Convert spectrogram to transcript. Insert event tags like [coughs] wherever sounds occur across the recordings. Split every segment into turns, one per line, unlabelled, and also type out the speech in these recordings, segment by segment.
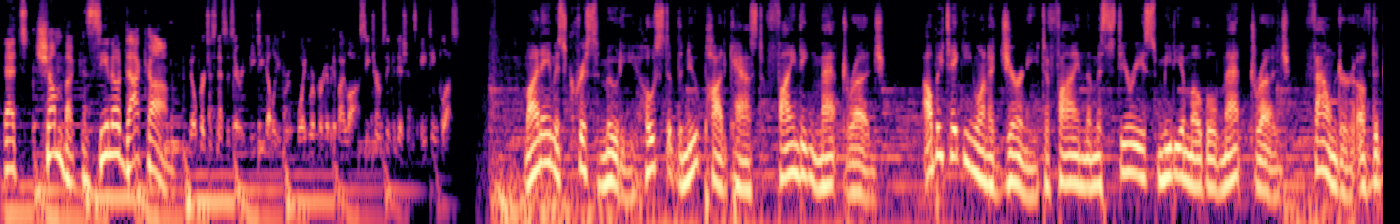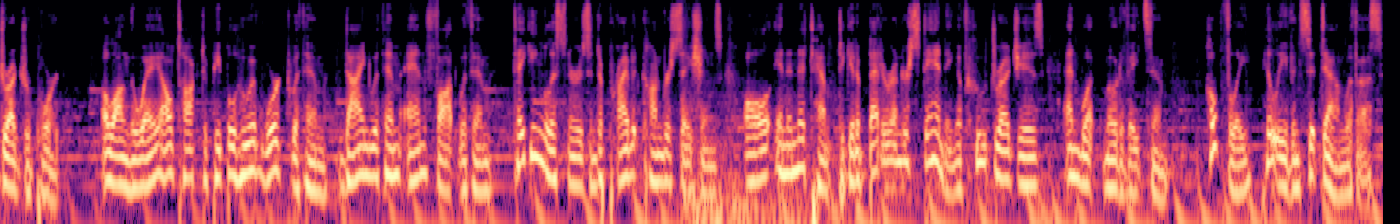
That's chumbacasino.com.
No purchase necessary. VGW Group. Void were prohibited by law. See terms and conditions. 18 plus.
My name is Chris Moody, host of the new podcast Finding Matt Drudge. I'll be taking you on a journey to find the mysterious media mogul Matt Drudge, founder of the Drudge Report. Along the way, I'll talk to people who have worked with him, dined with him, and fought with him, taking listeners into private conversations, all in an attempt to get a better understanding of who Drudge is and what motivates him. Hopefully, he'll even sit down with us.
